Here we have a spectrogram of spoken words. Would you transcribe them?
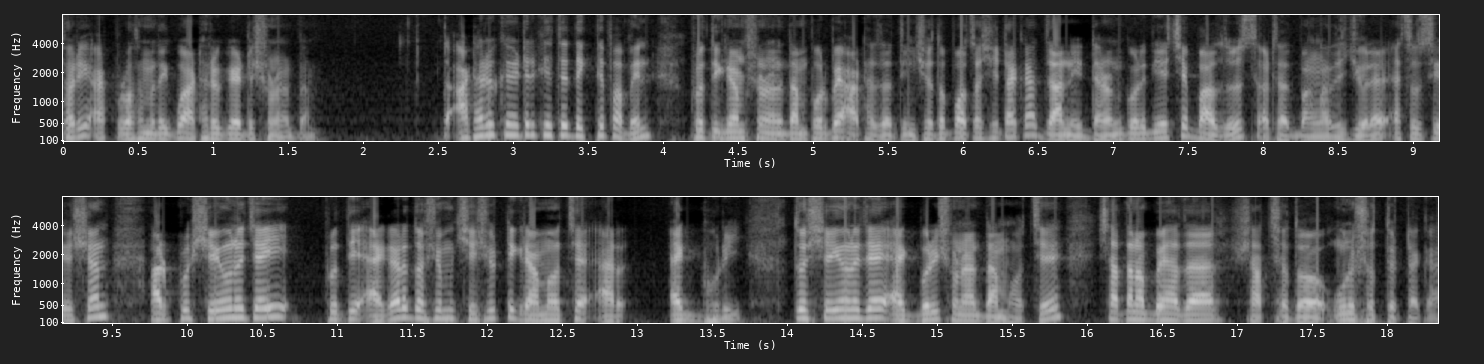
সরি আর প্রথমে দেখব আঠারো ক্যারেটের সোনার দাম। তো আঠারো ক্যারেটের ক্ষেত্রে দেখতে পাবেন, প্রতি গ্রাম সোনার দাম পড়বে আট হাজার তিনশত পঁচাশি টাকা, যা নির্ধারণ করে দিয়েছে বাজুস, অর্থাৎ বাংলাদেশ জুয়েলার অ্যাসোসিয়েশন। আর সেই অনুযায়ী প্রতি এগারো দশমিক ছেষট্টি গ্রাম হচ্ছে আর এক ভরি। তো সেই অনুযায়ী এক ভরি সোনার দাম হচ্ছে সাতানব্বই হাজার সাতশত উনসত্তর টাকা।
